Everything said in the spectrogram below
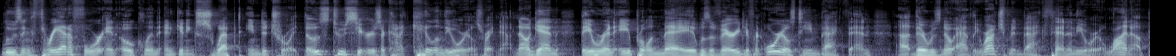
losing three out of four in Oakland and getting swept in Detroit. Those two series are kind of killing the Orioles right now. Now, again, they were in April and May. It was a very different Orioles team back then. Uh, there was no Adley Rutschman back then in the Oriole lineup.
